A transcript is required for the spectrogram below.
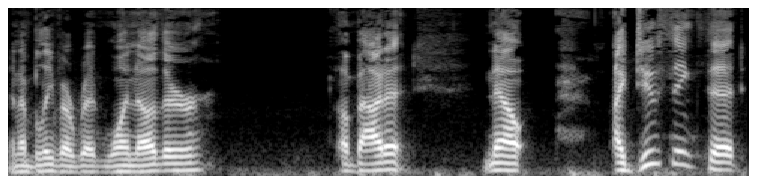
and I believe I read one other about it. Now, I do think that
